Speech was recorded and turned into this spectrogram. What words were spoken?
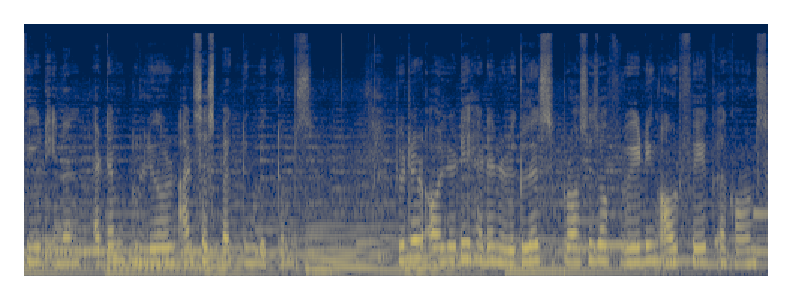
feed in an attempt to lure unsuspecting victims. Twitter already had a rigorous process of weeding out fake accounts.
